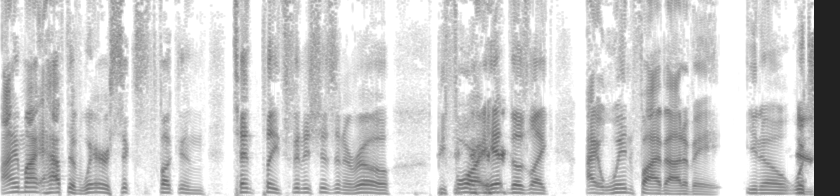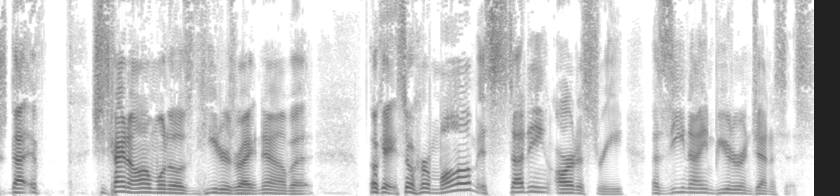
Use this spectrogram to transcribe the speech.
I might have to wear six fucking 10th place finishes in a row before I hit those like I win 5 out of 8, you know, which that if she's kind of on one of those heaters right now, but okay, so her mom is studying artistry, a Z9 Buterin Genesis,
